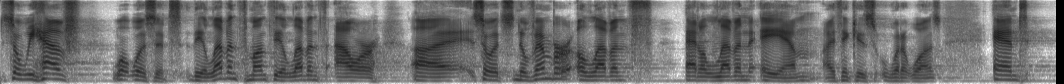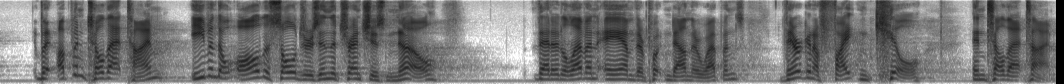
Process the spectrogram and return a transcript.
so we have, what was it? The 11th month, the 11th hour. Uh, so it's November 11th at 11 a.m., I think is what it was. And but up until that time, even though all the soldiers in the trenches know that at 11 a.m. they're putting down their weapons, they're going to fight and kill until that time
